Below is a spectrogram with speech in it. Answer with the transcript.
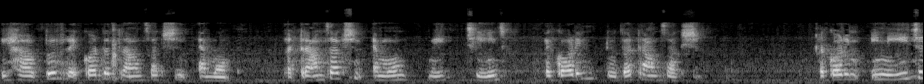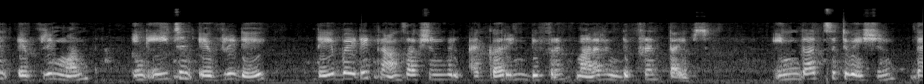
we have to record the transaction amount the transaction amount may change according to the transaction. According in each and every month, in each and every day, day by day transaction will occur in different manner in different types. In that situation, the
